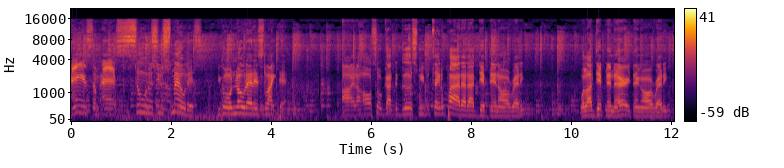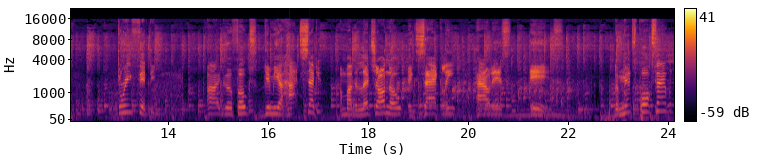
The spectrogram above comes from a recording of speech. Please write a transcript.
and some ass. Soon as you smell this, you're gonna know that it's like that. All right, I also got the good sweet potato pie that I dipped in already. Well, I dipped into everything already. 350. All right, good folks, give me a hot second. I'm about to let y'all know exactly how this is. The minced pork sandwich,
